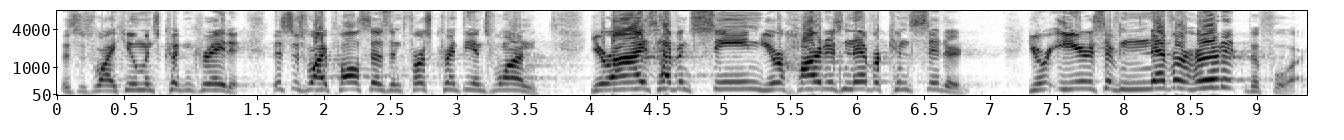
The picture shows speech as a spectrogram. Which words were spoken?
This is why humans couldn't create it. This is why Paul says in 1 Corinthians 1 Your eyes haven't seen, your heart has never considered. Your ears have never heard it before.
